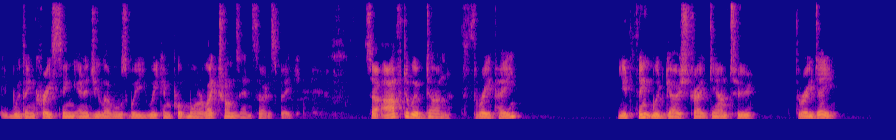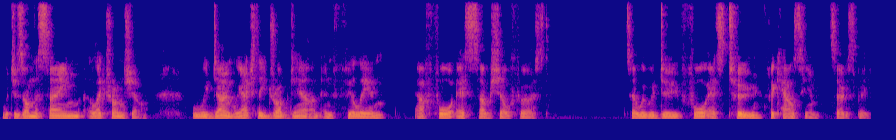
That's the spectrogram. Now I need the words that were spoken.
with increasing energy levels, we, we can put more electrons in, so to speak. So after we've done 3p, you'd think we'd go straight down to 3d, which is on the same electron shell. Well, we don't. We actually drop down and fill in our 4s subshell first. So we would do 4s2 for calcium, so to speak.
